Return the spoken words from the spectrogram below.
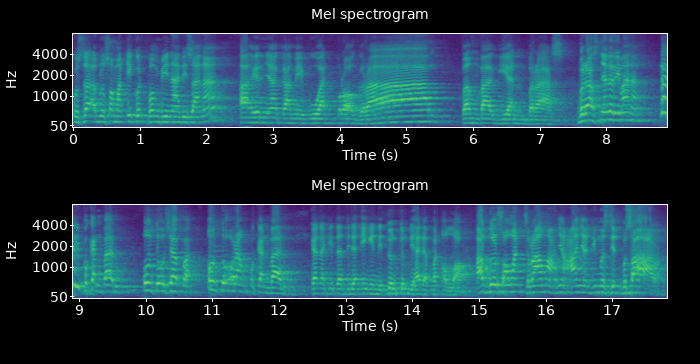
Ustadz Abdul Somad ikut pembina di sana. Akhirnya kami buat program pembagian beras. Berasnya dari mana? Dari Pekanbaru. Untuk siapa? Untuk orang Pekanbaru. Karena kita tidak ingin dituntut di hadapan Allah. Abdul Somad ceramahnya hanya di masjid besar.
